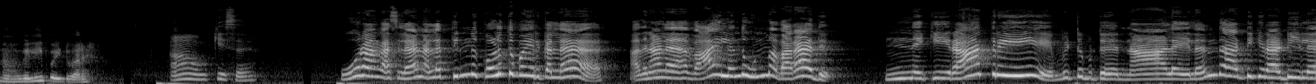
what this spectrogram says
நான் வெளியே போயிட்டு வரேன். ஆ ஓகே சார். ஊராங்காசில் நல்லா தின்னு கொளுத்து போயிருக்கல்ல. அதனால வாயிலேருந்து உண்மை வராது. இன்னைக்கு ராத்திரி விட்டுவிட்டு நாளையிலேருந்து அடிக்கிற அடியில்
